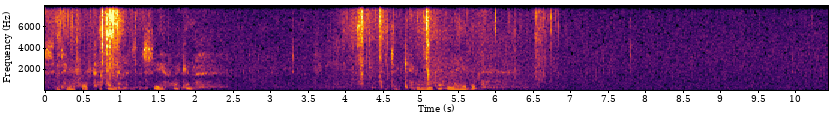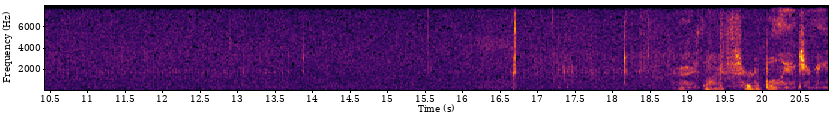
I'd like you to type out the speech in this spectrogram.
Sit here for a couple minutes and see if I can get a camera that made it. I thought I just heard a bull answer me.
